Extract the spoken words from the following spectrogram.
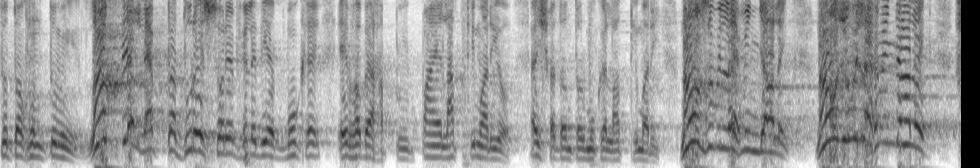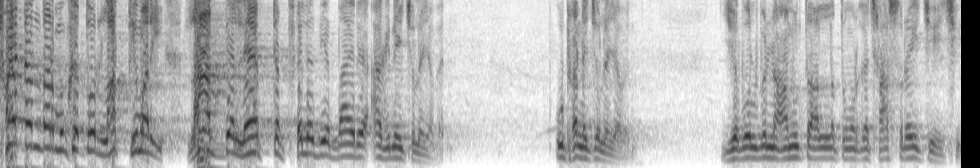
তো তখন তুমি লাভ দিয়ে ল্যাপটা দূরে সরে ফেলে দিয়ে মুখে এভাবে পায়ে লাথি মারিও। এই শয়তান তোর মুখে লাথি মারি। নওজুবিল্লাহ মিন জালেক নওজুবিল্লাহ মিন জালেক। শয়তান তার মুখে তোর লাথি মারি। লাভ দিয়ে ল্যাপটা ফেলে দিয়ে বাইরে আগ্নেয় চলে যাবেন। উঠানে চলে যাবেন। যে বলবেন, না, আমি তো আল্লাহ তোমার কাছে আশ্রয় চেয়েছি।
